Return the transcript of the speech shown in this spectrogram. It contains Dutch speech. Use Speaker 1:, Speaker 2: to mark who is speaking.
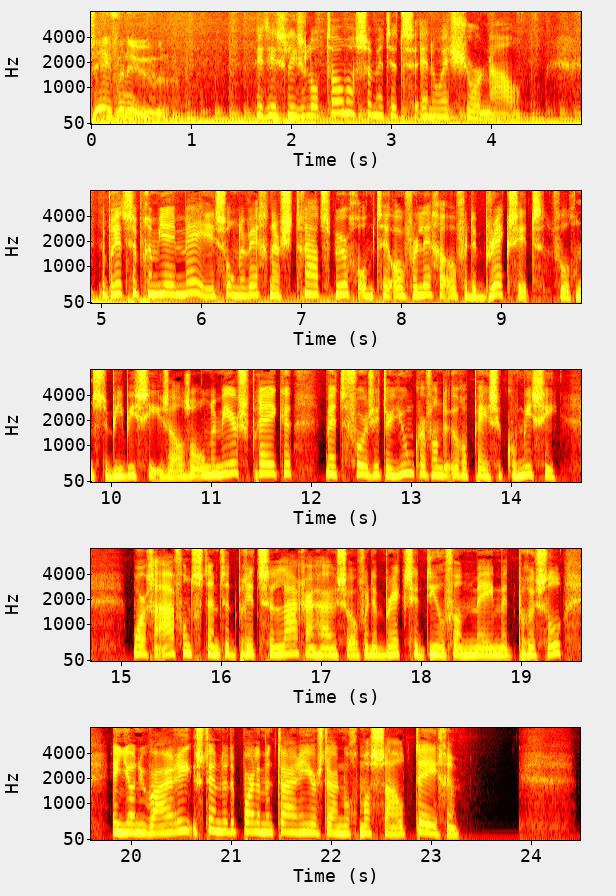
Speaker 1: 7 uur.
Speaker 2: Dit is Lieselot Thomassen met het NOS-journaal. De Britse premier May is onderweg naar Straatsburg om te overleggen over de brexit. Volgens de BBC zal ze onder meer spreken met voorzitter Juncker van de Europese Commissie. Morgenavond stemt het Britse lagerhuis over de brexit-deal van May met Brussel. In januari stemden de parlementariërs daar nog massaal tegen.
